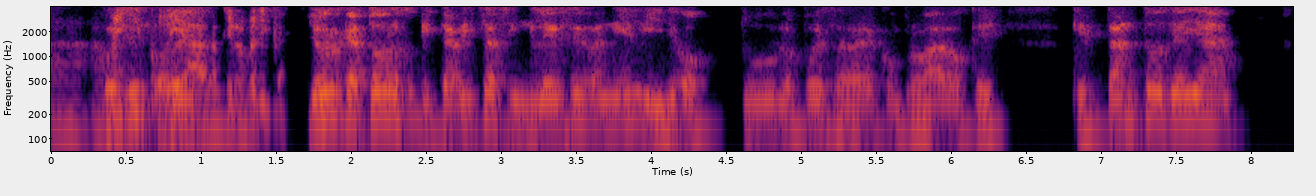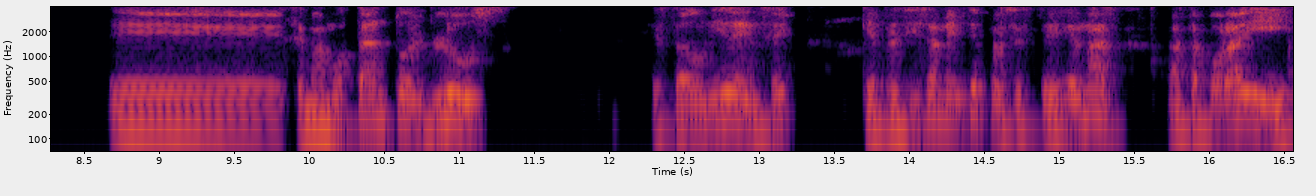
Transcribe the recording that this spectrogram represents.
a pues, México pues, y a Latinoamérica. Yo creo que a todos los guitarristas ingleses, Daniel, y digo, tú lo puedes haber comprobado que, que tantos de allá eh, se mamó tanto el blues estadounidense que precisamente, pues, este, es más, hasta por ahí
